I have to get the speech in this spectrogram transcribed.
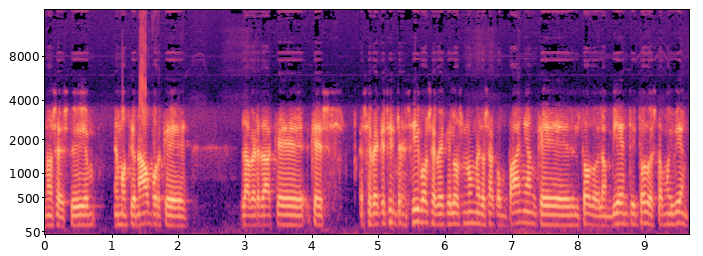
no sé, estoy emocionado porque la verdad que, que es, se ve que es intensivo, se ve que los números acompañan, que el todo, el ambiente y todo está muy bien.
